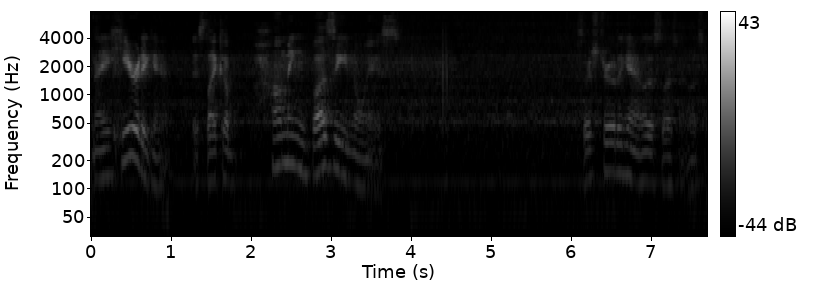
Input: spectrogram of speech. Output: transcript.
Now you hear it again. It's like a humming, buzzy noise. So let's do it again. Listen, listen, listen.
